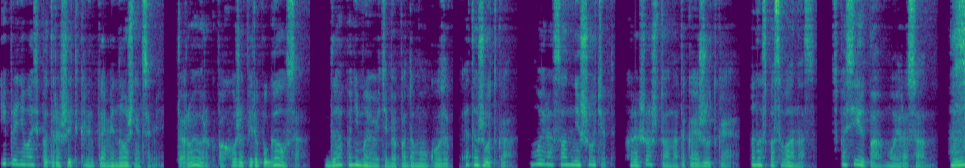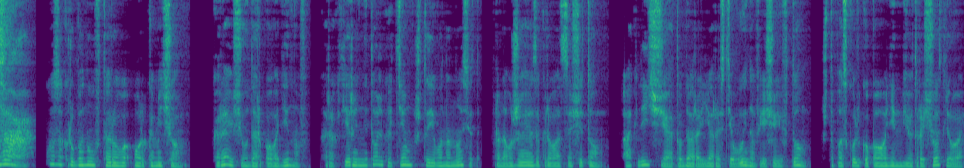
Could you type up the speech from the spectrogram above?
и принялась потрошить клинками-ножницами. Второй орк, похоже, перепугался. Да, понимаю тебя, подумал Кузак. Это жутко. Мой Расан не шутит. Хорошо, что она такая жуткая. Она спасла нас. Спасибо, мой Расан. За! Кузак рубанул второго орка мечом. Карающий удар паладинов характерен не только тем, что его наносят, продолжая закрываться щитом. Отличие от удара ярости воинов еще и в том, что поскольку паладин бьет расчетливо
